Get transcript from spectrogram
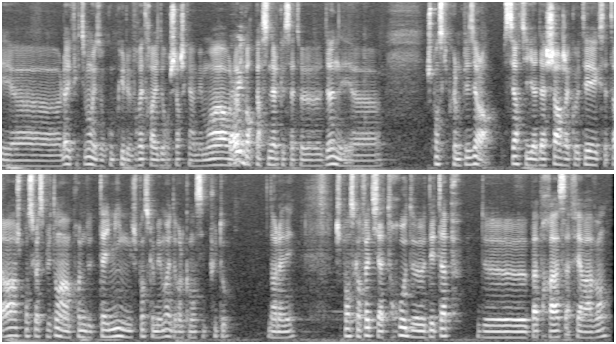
Et euh, là, effectivement, ils ont compris le vrai travail de recherche qu'est un mémoire, oui. l'apport personnel que ça te donne, et euh, je pense qu'ils prennent plaisir. Alors, certes, il y a de la charge à côté, etc. Je pense que là, c'est plutôt un problème de timing. Je pense que mémoire, il devrait le commencer plus tôt dans l'année. Je pense qu'en fait, il y a trop de- d'étapes de paperasse à faire avant,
